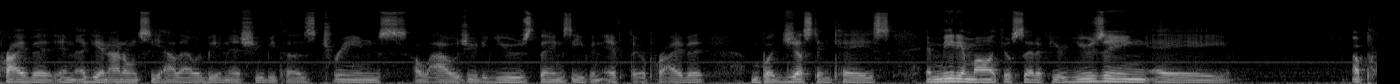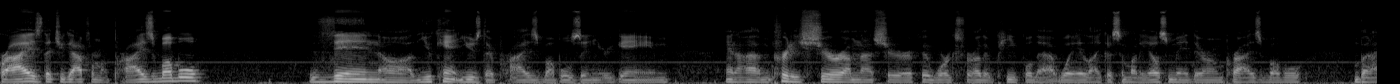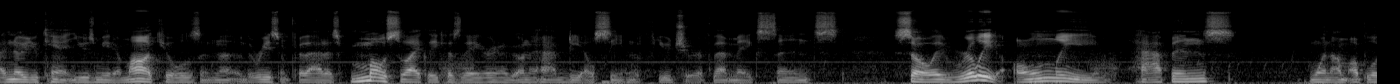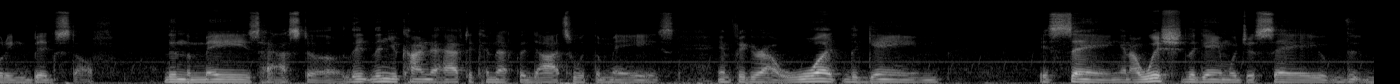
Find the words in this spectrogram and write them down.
private and again i don't see how that would be an issue because dreams allows you to use things even if they're private but just in case and Media Molecule said if you're using a a prize that you got from a prize bubble, then uh, you can't use their prize bubbles in your game. And I'm pretty sure, I'm not sure if it works for other people that way, like if somebody else made their own prize bubble. But I know you can't use media molecules, and the, the reason for that is most likely because they are going to have DLC in the future, if that makes sense. So it really only happens when I'm uploading big stuff. Then the maze has to, then, then you kind of have to connect the dots with the maze and figure out what the game is saying. And I wish the game would just say,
